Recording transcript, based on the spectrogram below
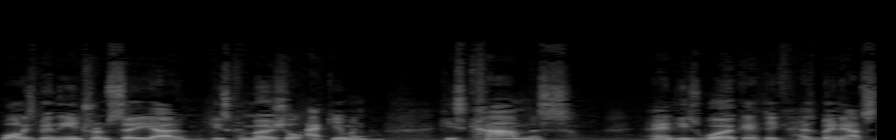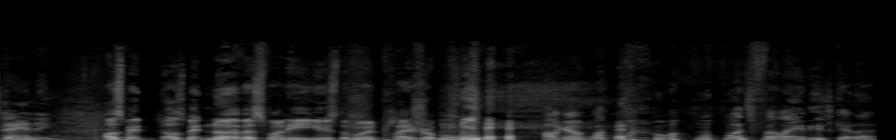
while he's been the interim CEO. His commercial acumen, his calmness, and his work ethic has been outstanding. I was a bit I was a bit nervous when he used the word pleasurable. yeah. I go, what, what's V'landys gonna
